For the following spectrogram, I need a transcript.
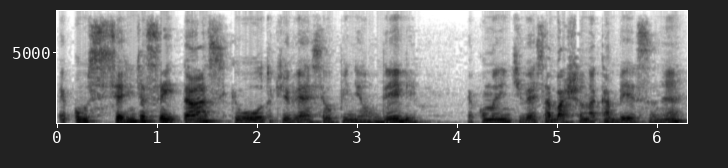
é como se a gente aceitasse que o outro tivesse a opinião dele, é como a gente estivesse abaixando a cabeça, né?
